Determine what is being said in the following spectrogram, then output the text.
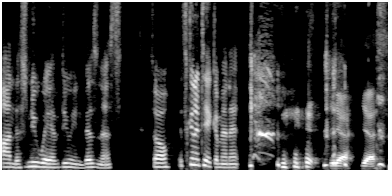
on this new way of doing business. So it's going to take a minute. yeah, yes.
